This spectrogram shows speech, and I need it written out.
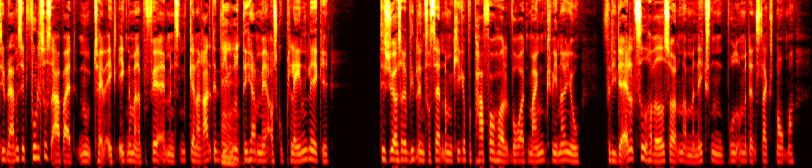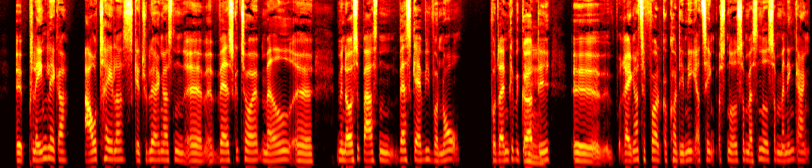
det er jo nærmest et fuldtidsarbejde, nu taler jeg ikke, ikke når man er på ferie, men sådan generelt i livet, mm. det her med at skulle planlægge, det synes jeg også er vildt interessant, når man kigger på parforhold, hvor at mange kvinder jo, fordi det altid har været sådan, og man ikke sådan bryder med den slags normer, øh, planlægger, aftaler, skeduleringer, sådan, øh, vasketøj, mad, øh, men også bare sådan, hvad skal vi, hvornår, hvordan kan vi gøre mm. det, øh, ringer til folk og koordinerer ting og sådan noget, som er sådan noget, som man ikke engang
